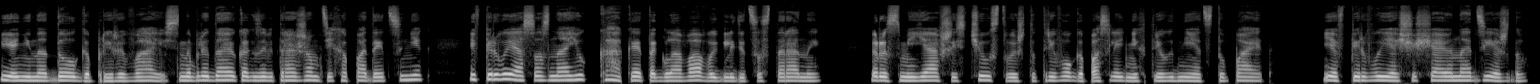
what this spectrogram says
Я ненадолго прерываюсь, наблюдаю, как за витражом тихо падает снег, и впервые осознаю, как эта глава выглядит со стороны. Рассмеявшись, чувствую, что тревога последних трех дней отступает. Я впервые ощущаю надежду.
